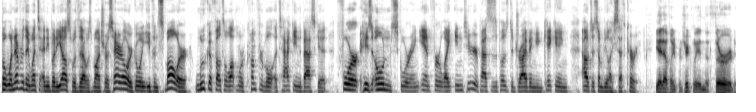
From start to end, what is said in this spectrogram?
But whenever they went to anybody else, whether that was Montrezl Harrell or going even smaller, Luka felt a lot more comfortable attacking the basket for his own scoring and for like interior passes as opposed to driving and kicking out to somebody like Seth Curry. Yeah, definitely. Particularly in the third,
